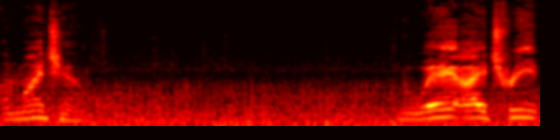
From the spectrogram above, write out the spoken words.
on my channel. the way I treat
